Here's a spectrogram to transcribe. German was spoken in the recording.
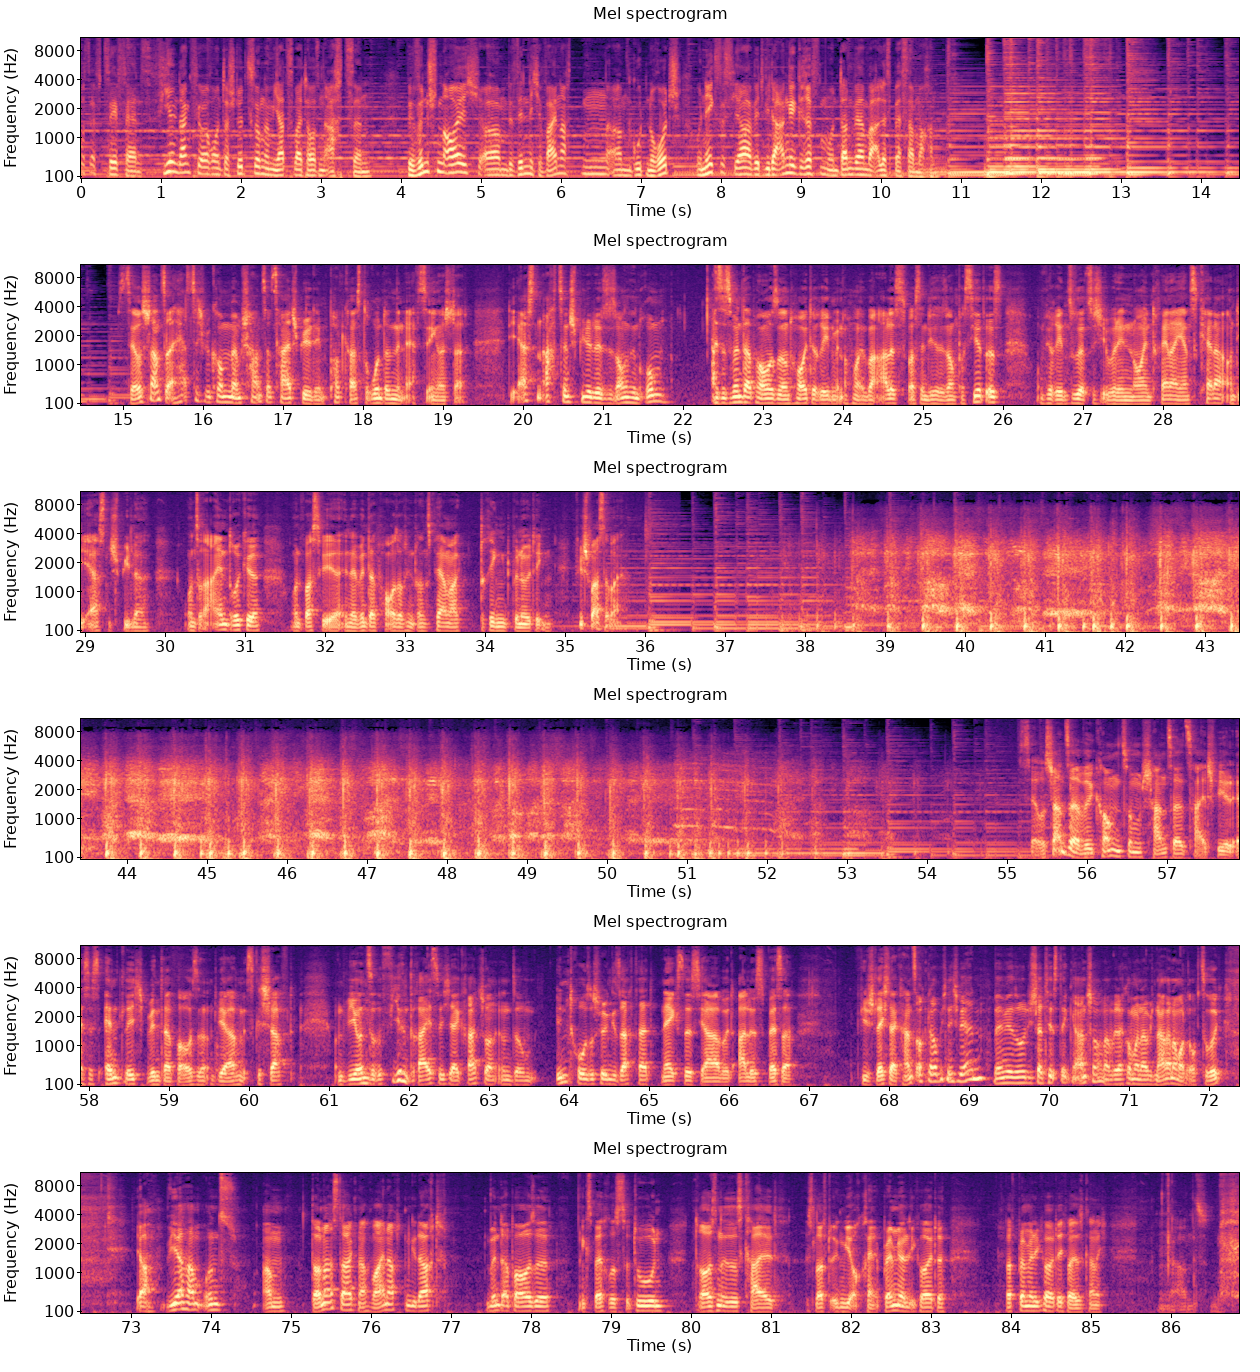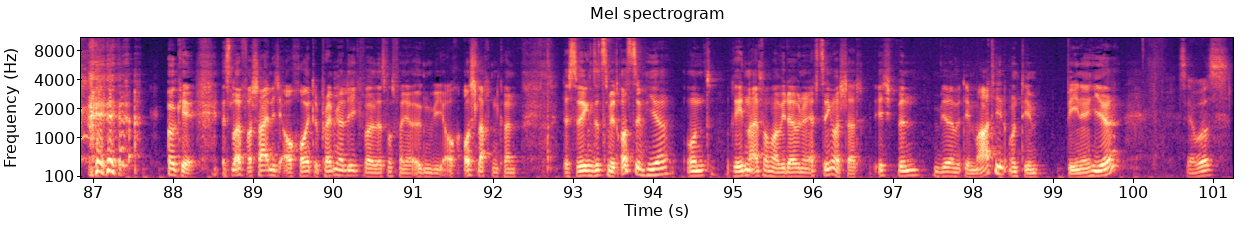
Servus FC-Fans, vielen Dank für eure Unterstützung im Jahr 2018. Wir wünschen euch ähm, besinnliche Weihnachten, ähm, guten Rutsch und nächstes Jahr wird wieder angegriffen und dann werden wir alles besser machen. Servus Schanzer, herzlich willkommen beim Schanzer Zeitspiel, dem Podcast rund um den FC Ingolstadt. Die ersten 18 Spiele der Saison sind rum, es ist Winterpause und heute reden wir nochmal über alles, was in dieser Saison passiert ist. Und wir reden zusätzlich über den neuen Trainer Jens Keller und die ersten Spieler, unsere Eindrücke und was wir in der Winterpause auf dem Transfermarkt dringend benötigen. Viel Spaß dabei! Schanzer, willkommen zum Schanzer Zeitspiel. Es ist endlich Winterpause und wir haben es geschafft. Und wie unsere 34 ja gerade schon in unserem Intro so schön gesagt hat, nächstes Jahr wird alles besser. Viel schlechter kann es auch, glaube ich, nicht werden, wenn wir so die Statistiken anschauen, aber da kommen wir, glaube ich, nachher nochmal drauf zurück. Ja, wir haben uns am Donnerstag nach Weihnachten gedacht, Winterpause, nichts Besseres zu tun, draußen ist es kalt, es läuft irgendwie auch keine Premier League heute. Läuft Premier League heute? Ich weiß es gar nicht. Abends. okay, es läuft wahrscheinlich auch heute Premier League, weil das muss man ja irgendwie auch ausschlachten können. Deswegen sitzen wir trotzdem hier und reden einfach mal wieder über den FC Ingolstadt. Ich bin wieder mit dem Martin und dem Bene hier. Servus.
